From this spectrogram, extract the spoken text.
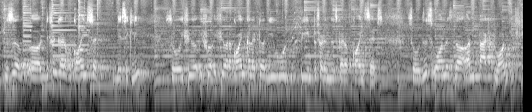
this is a different kind of a coin set basically. So if you if you if you are a coin collector you would be interested in this kind of coin sets. So this one is the unpacked one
